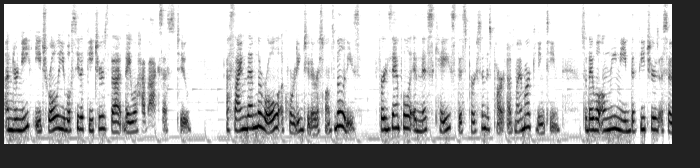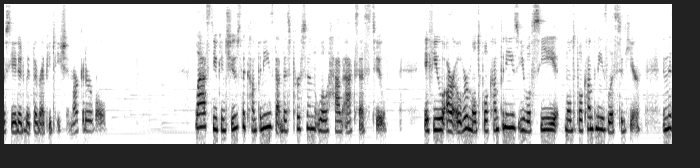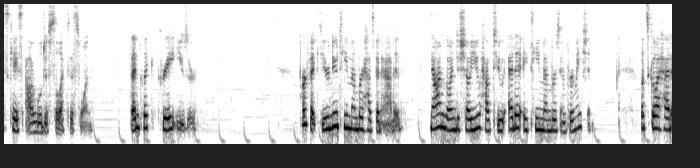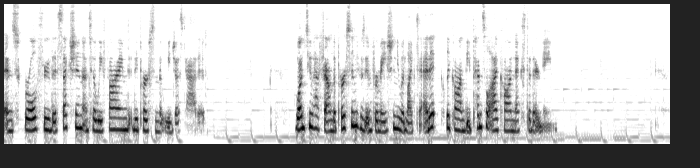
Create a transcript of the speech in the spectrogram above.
Underneath each role, you will see the features that they will have access to. Assign them the role according to their responsibilities. For example, in this case, this person is part of my marketing team, so they will only need the features associated with the reputation marketer role. Last, you can choose the companies that this person will have access to. If you are over multiple companies, you will see multiple companies listed here. In this case, I will just select this one. Then click Create User. Perfect, your new team member has been added. Now I'm going to show you how to edit a team member's information. Let's go ahead and scroll through this section until we find the person that we just added. Once you have found the person whose information you would like to edit, click on the pencil icon next to their name.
